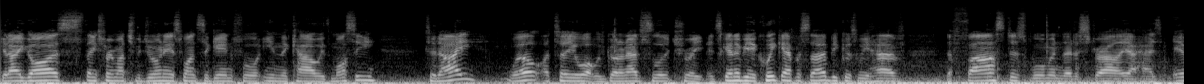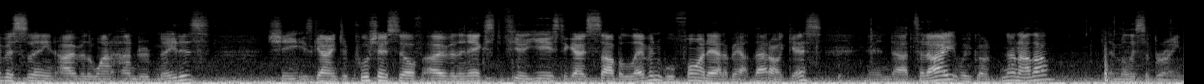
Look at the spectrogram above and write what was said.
G'day guys, thanks very much for joining us once again for In the Car with Mossy. Today, well, I tell you what, we've got an absolute treat. It's going to be a quick episode because we have the fastest woman that Australia has ever seen over the 100 metres. She is going to push herself over the next few years to go sub 11. We'll find out about that, I guess. And uh, today we've got none other than Melissa Breen.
